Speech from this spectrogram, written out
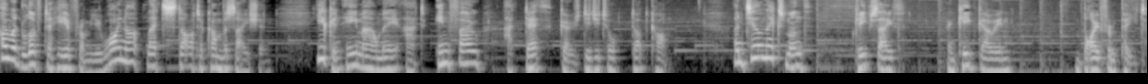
I would love to hear from you. Why not let's start a conversation? You can email me at info at deathgoesdigital.com. Until next month, keep safe and keep going. Bye from Pete.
